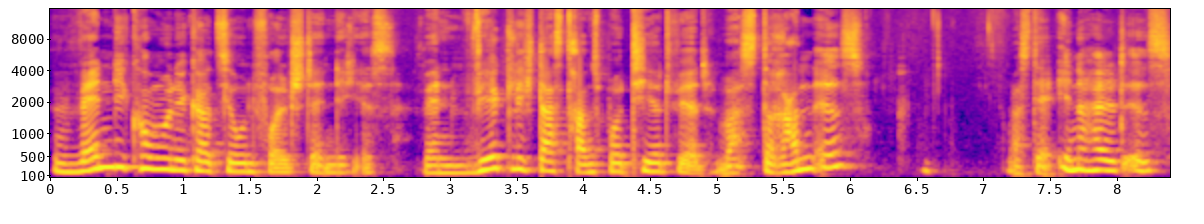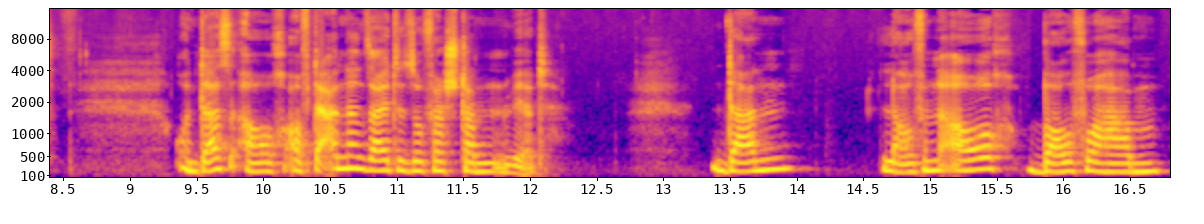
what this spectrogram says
wenn die Kommunikation vollständig ist, wenn wirklich das transportiert wird, was dran ist, was der Inhalt ist und das auch auf der anderen Seite so verstanden wird, dann laufen auch Bauvorhaben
